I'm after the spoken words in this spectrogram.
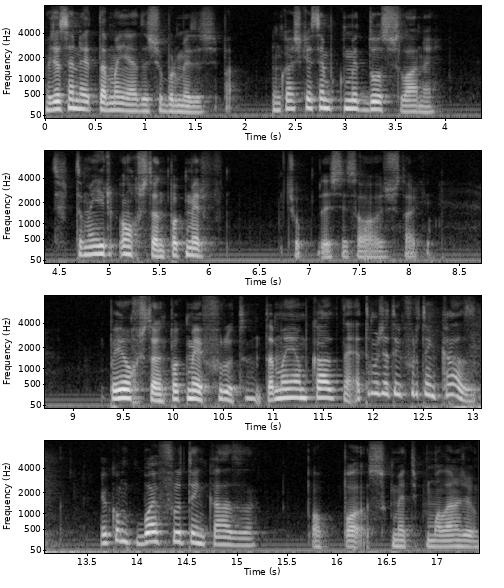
mas a cena é, também é das sobremesas. Pá, um gajo quer sempre comer doces lá, né? Tipo, também ir a um restaurante para comer. Desculpa, deixem só ajustar aqui. Para ir a um restaurante para comer fruta também é um bocado. Né? Eu também já tenho fruta em casa. Eu como boa fruta em casa. Ou posso comer tipo uma laranja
